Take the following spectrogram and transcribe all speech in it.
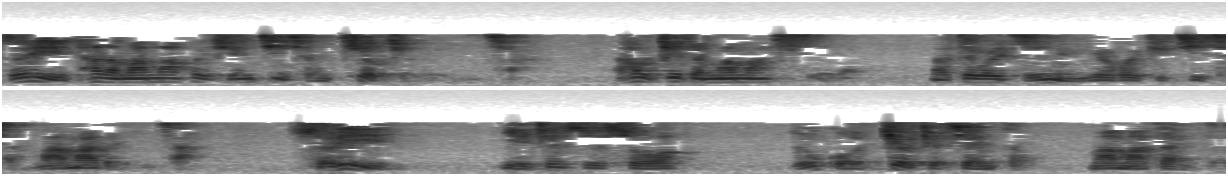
所以他的妈妈会先继承舅舅的遗产，然后接着妈妈死了，那这位子女又会去继承妈妈的遗产。所以也就是说，如果舅舅先走，妈妈再走，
